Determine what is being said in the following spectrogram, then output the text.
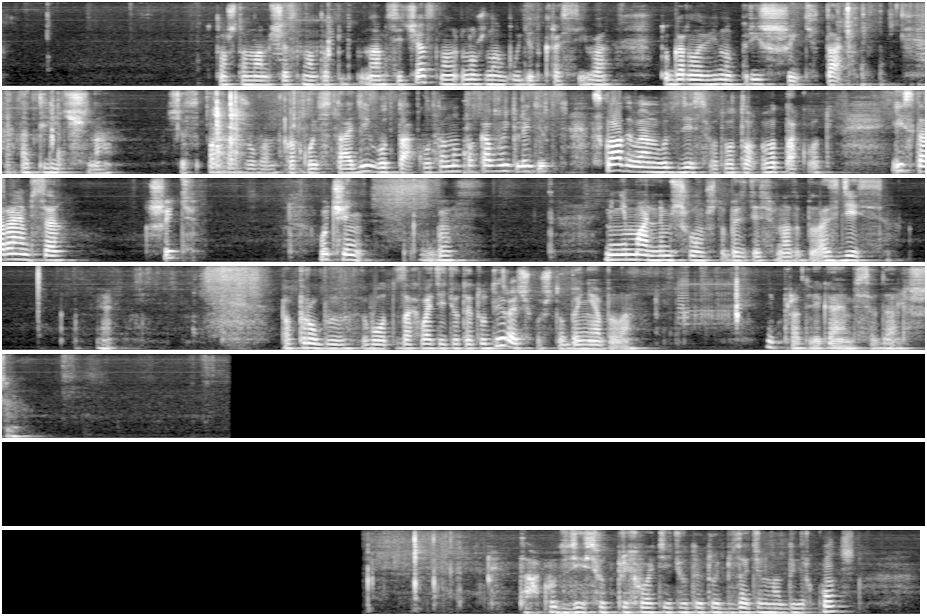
Потому что нам сейчас надо, нам сейчас нужно будет красиво эту горловину пришить. Так, отлично. Сейчас покажу вам в какой стадии. Вот так вот оно пока выглядит. Складываем вот здесь вот, вот, вот так вот. И стараемся шить очень как бы минимальным швом, чтобы здесь у нас было. Здесь попробую вот захватить вот эту дырочку, чтобы не было. И продвигаемся дальше. Так, вот здесь вот прихватить вот эту обязательно дырку,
